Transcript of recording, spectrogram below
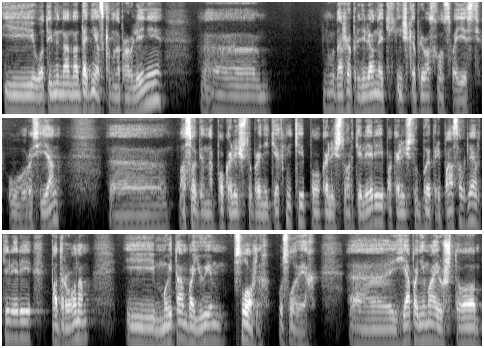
и вот именно на Донецком направлении э, ну, даже определенное техническое превосходство есть у россиян, э, особенно по количеству бронетехники, по количеству артиллерии, по количеству боеприпасов для артиллерии, по дронам. И мы там воюем в сложных условиях. Э, я понимаю, что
